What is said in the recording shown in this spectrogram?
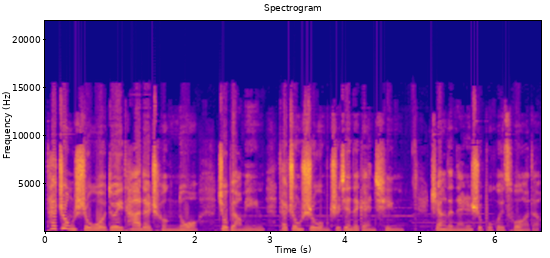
他重视我对他的承诺，就表明他重视我们之间的感情。这样的男人是不会错的。”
